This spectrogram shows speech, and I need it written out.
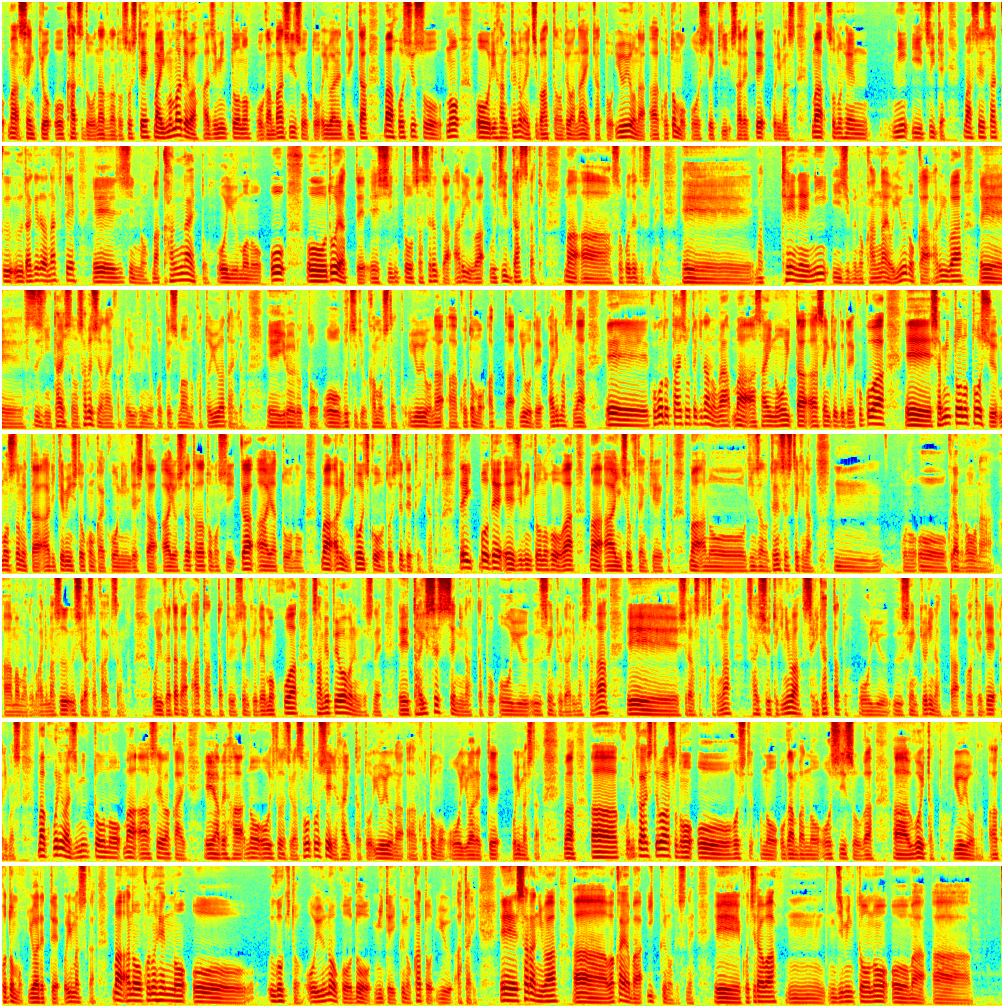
まあ、選挙活動などなどそして、まあ、今までは自民党の岩盤支持層と言われていた、まあ、保守層の離反というのが一番あったのではないかというようなことも指摘されております。まあ、その辺について、まあ、政策だけではなくて、えー、自身の、まあ、考えというものをどうやって浸透させるかあるいは打ち出すかと、まあ、あそこでですね、えーまあ丁寧に自分の考えを言うのかあるいは、えー、出自に対しての差別じゃないかというふうに起こってしまうのかというあたりが、えー、いろいろと物議を醸したというようなこともあったようでありますが、えー、ここと対照的なのが、まあ、山陰の大分選挙区でここは、えー、社民党の党首も務めた立憲民主党今回公認でした吉田忠智氏が野党の、まあ、ある意味統一候補として出ていたと。で一方で、えー、自民党の方は、まあ、飲食店経営と、まあ、あの銀座の伝説的な。うん。このクラブのオーナーママでもあります白坂明さんという方が当たったという選挙でもうここは300票余りのですね、えー、大接戦になったという選挙でありましたが、えー、白坂さんが最終的には競り勝ったという選挙になったわけであります。まあ、ここには自民党の、まあ、清和会、えー、安倍派の人たちが相当支援に入ったというようなことも言われておりました。まあ、あここに関してはその保守の岩盤の支持層があ動いたというようなことも言われておりますが、まあ、あのこの辺の動きというのをこうどう見ていくのかというあたり、えー、さらにはあ和歌山一区のですね、えー、こちらはうん自民党の、まあ、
